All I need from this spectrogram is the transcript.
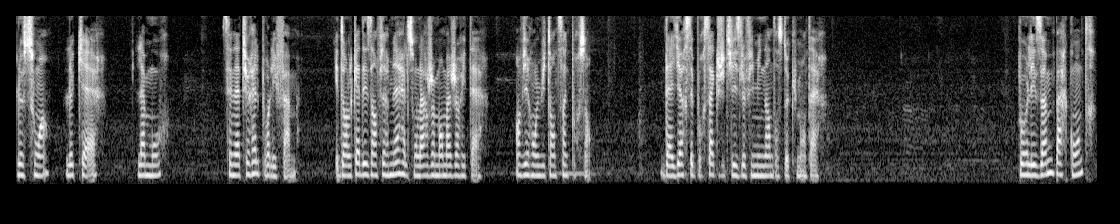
le soin, le care, l'amour, c'est naturel pour les femmes. Et dans le cas des infirmières, elles sont largement majoritaires, environ 85%. D'ailleurs, c'est pour ça que j'utilise le féminin dans ce documentaire. Pour les hommes, par contre,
